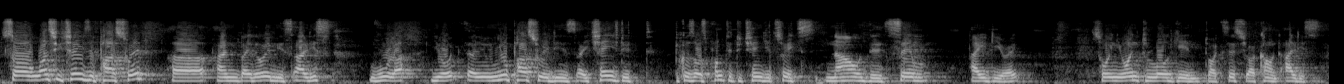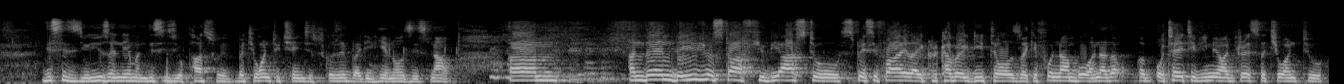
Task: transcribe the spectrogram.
So once you change the password, uh, and by the way, Miss Alice Vula, your, uh, your new password is, I changed it because I was prompted to change it, so it's now the same ID, right? So when you want to log in to access your account, Alice, this is your username and this is your password, but you want to change this because everybody in here knows this now. Um, and then the usual stuff, you'll be asked to specify like recovery details, like a phone number or another alternative email address that you want to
